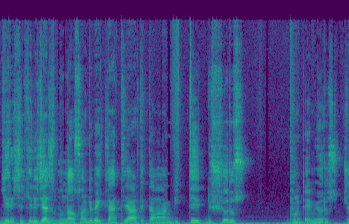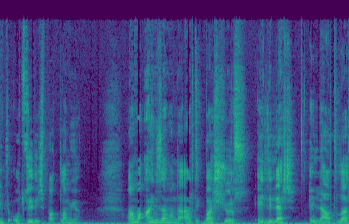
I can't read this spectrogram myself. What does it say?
geri çekileceğiz bundan sonra bir beklenti artık tamamen bitti düşüyoruz bunu demiyoruz çünkü 37 hiç patlamıyor. Ama aynı zamanda artık başlıyoruz. 50'ler, 56'lar,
